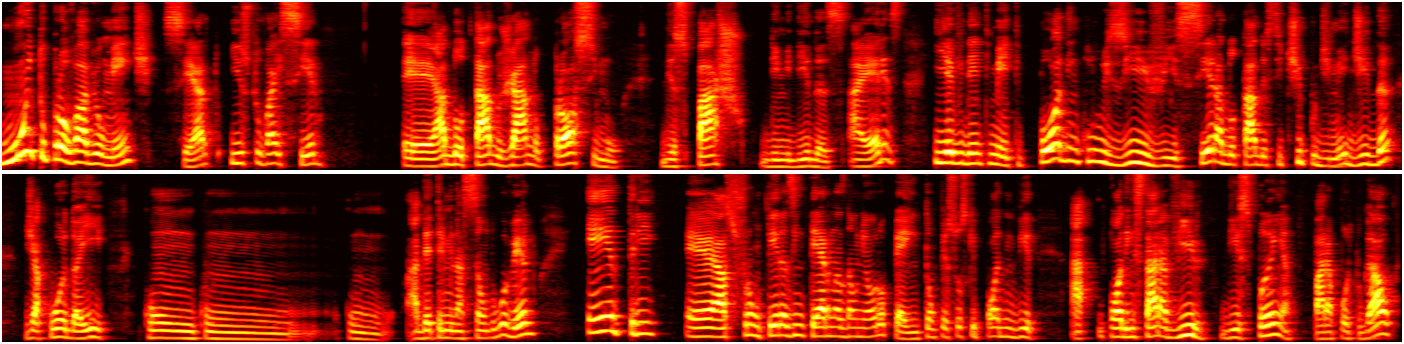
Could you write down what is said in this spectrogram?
muito provavelmente, certo? Isto vai ser é, adotado já no próximo despacho de medidas aéreas e, evidentemente, pode inclusive ser adotado esse tipo de medida, de acordo aí com, com, com a determinação do governo, entre é, as fronteiras internas da União Europeia. Então, pessoas que podem vir, a, podem estar a vir de Espanha para Portugal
